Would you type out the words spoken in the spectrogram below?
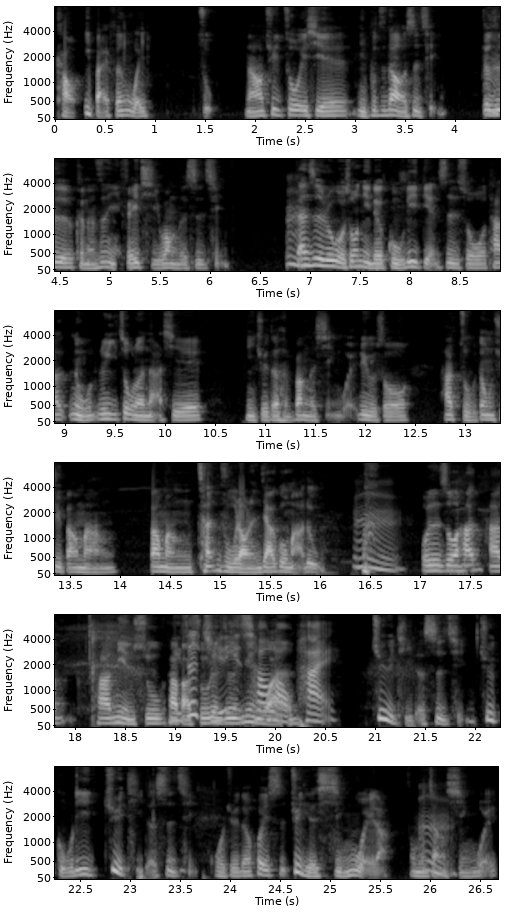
考一百分为主，然后去做一些你不知道的事情，就是可能是你非期望的事情。嗯但是如果说你的鼓励点是说他努力做了哪些你觉得很棒的行为，例如说他主动去帮忙帮忙搀扶老人家过马路，嗯，或者说他他他念书，他把书认真念完，派。具体的事情去鼓励具体的事情，我觉得会是具体的行为啦。我们讲嗯行为，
